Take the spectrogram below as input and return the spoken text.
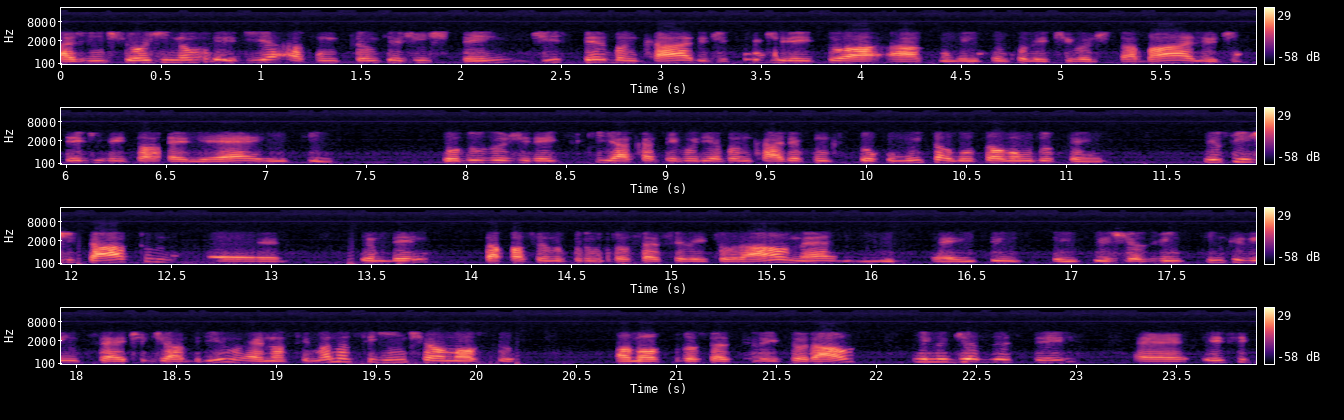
a gente hoje não teria a condição que a gente tem de ser bancário, de ter direito à, à convenção coletiva de trabalho, de ter direito à PLR, enfim, todos os direitos que a categoria bancária conquistou com muita luta ao longo do tempo. E o sindicato é, também está passando por um processo eleitoral, né, é, entre, entre, os dias 25 e 27 de abril, é na semana seguinte ao nosso, ao nosso processo eleitoral, e no dia 16 é, esse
